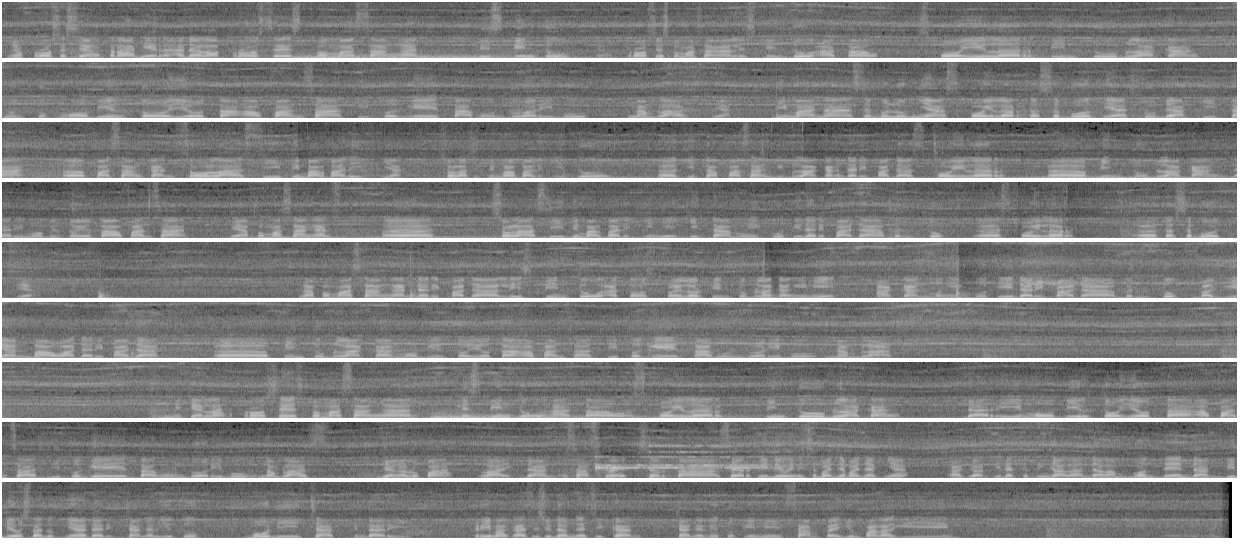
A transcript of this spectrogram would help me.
Nah, proses yang terakhir adalah proses pemasangan list pintu. Ya, proses pemasangan list pintu atau spoiler pintu belakang untuk mobil Toyota Avanza tipe G tahun 2016 ya. Di mana sebelumnya spoiler tersebut ya sudah kita uh, pasangkan solasi timbal balik ya. Solasi timbal balik itu uh, kita pasang di belakang daripada spoiler uh, pintu belakang dari mobil Toyota Avanza ya pemasangan uh, solasi timbal balik ini kita mengikuti daripada bentuk uh, spoiler uh, tersebut. Ya. Nah pemasangan daripada list pintu atau spoiler pintu belakang ini akan mengikuti daripada bentuk bagian bawah daripada uh, pintu belakang mobil Toyota Avanza tipe G tahun 2016 Demikianlah proses pemasangan list pintu atau spoiler pintu belakang dari mobil Toyota Avanza tipe G tahun 2016. Jangan lupa like dan subscribe serta share video ini sebanyak-banyaknya agar tidak ketinggalan dalam konten dan video selanjutnya dari channel YouTube Body Chat Kendari. Terima kasih sudah menyaksikan channel YouTube ini. Sampai jumpa lagi.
